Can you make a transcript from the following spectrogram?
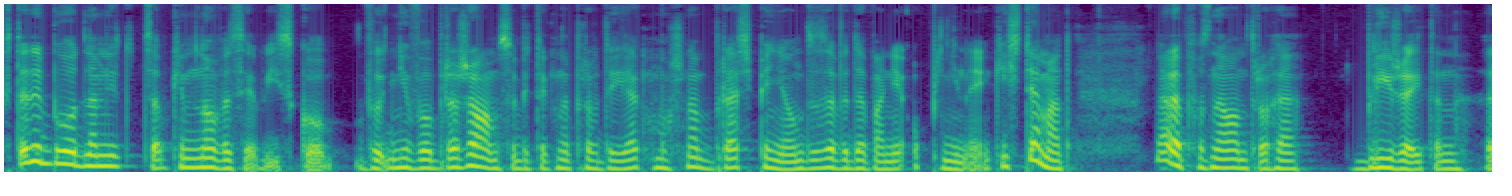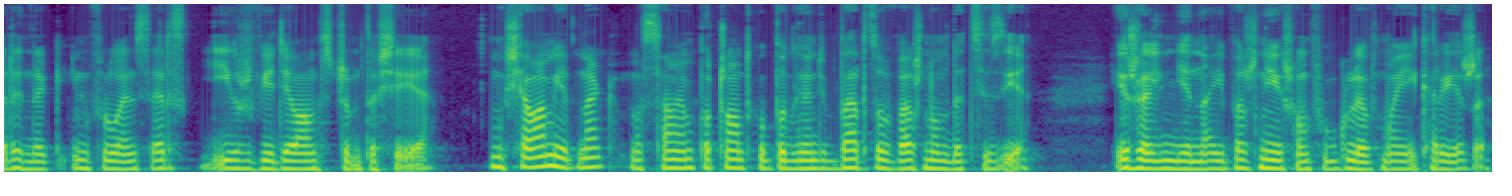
Wtedy było dla mnie to całkiem nowe zjawisko. Nie wyobrażałam sobie tak naprawdę, jak można brać pieniądze za wydawanie opinii na jakiś temat. No ale poznałam trochę bliżej ten rynek influencerski i już wiedziałam, z czym to się je. Musiałam jednak na samym początku podjąć bardzo ważną decyzję, jeżeli nie najważniejszą w ogóle w mojej karierze.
